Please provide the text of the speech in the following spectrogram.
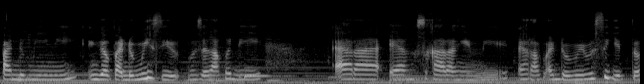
Pandemi ini, enggak pandemi sih, maksud aku di era yang sekarang ini. Era pandemi mesti gitu.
